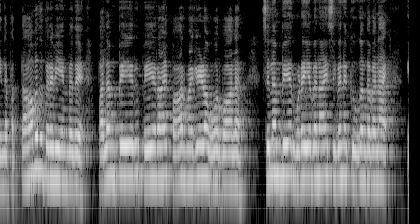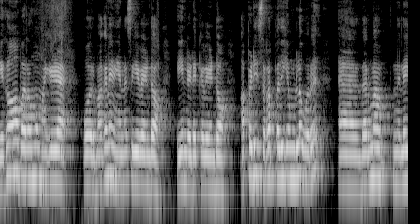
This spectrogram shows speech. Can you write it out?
இந்த பத்தாவது பிறவி என்பது பலம்பேறு பேராய் பார்மகிழ ஓர் பாலன். சிலம்பேர் உடையவனாய் சிவனுக்கு உகந்தவனாய் எகாபரமும் மகிழ ஒரு மகனை என்ன செய்ய வேண்டும்? ஈன்றெடுக்க வேண்டும். அப்படி சிறப்பதிகமுள்ள ஒரு தர்ம நிலை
